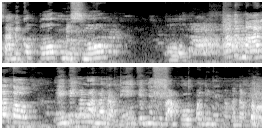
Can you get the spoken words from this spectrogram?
Sabi ko, Coke mismo. Oh. Bakit maalat to? Eh, hindi nga malamig. Ganyan di ba Coke pag hindi na malamig?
